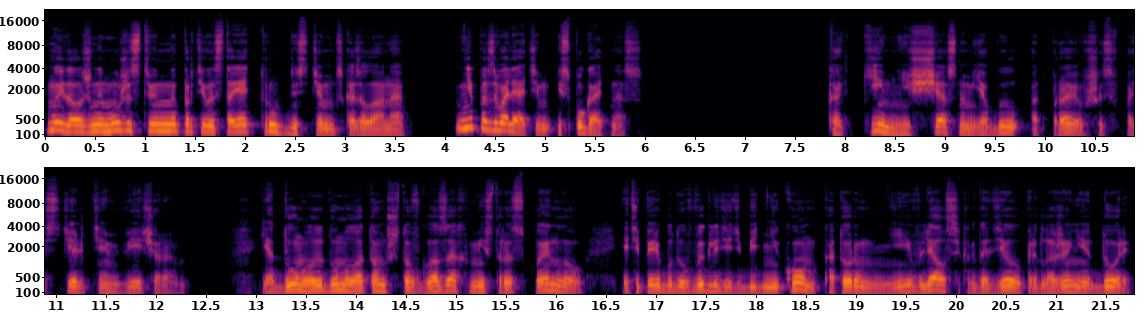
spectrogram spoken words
«Мы должны мужественно противостоять трудностям», — сказала она. «Не позволять им испугать нас». Каким несчастным я был, отправившись в постель тем вечером. Я думал и думал о том, что в глазах мистера Спенлоу я теперь буду выглядеть бедняком, которым не являлся, когда делал предложение Доре,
